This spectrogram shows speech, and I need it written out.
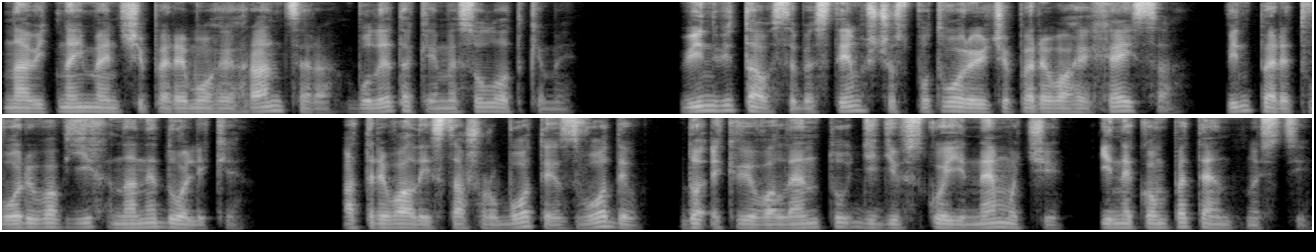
навіть найменші перемоги Гранцера, були такими солодкими. Він вітав себе з тим, що, спотворюючи переваги Хейса, він перетворював їх на недоліки, а тривалий стаж роботи зводив до еквіваленту дідівської немочі і некомпетентності.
